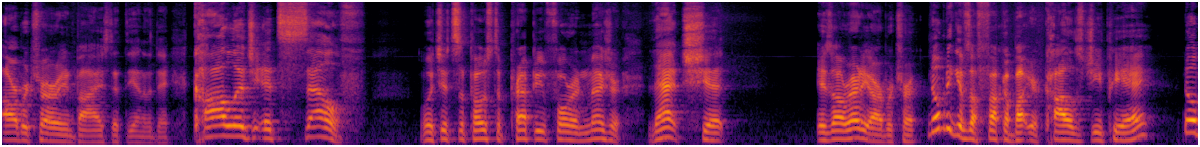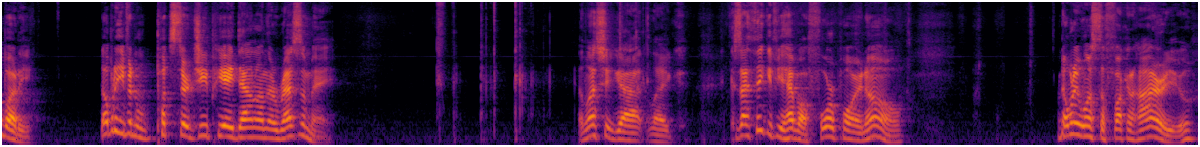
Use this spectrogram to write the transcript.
arbitrary and biased at the end of the day? College itself, which it's supposed to prep you for and measure. That shit is already arbitrary. Nobody gives a fuck about your college GPA. Nobody. Nobody even puts their GPA down on their resume. Unless you got like, because I think if you have a 4.0, nobody wants to fucking hire you.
